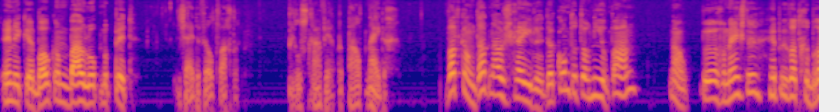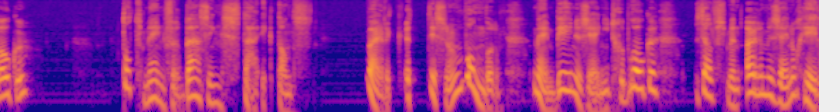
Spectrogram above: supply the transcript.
En ik heb ook een buil op mijn pit, zei de veldwachter. Brilstra werd bepaald nijdig. Wat kan dat nou schelen? Daar komt het toch niet op aan? Nou, burgemeester, heb u wat gebroken? Tot mijn verbazing sta ik thans. Waarlijk, het is een wonder. Mijn benen zijn niet gebroken, zelfs mijn armen zijn nog heel.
